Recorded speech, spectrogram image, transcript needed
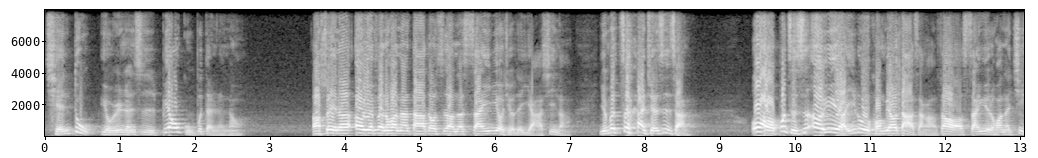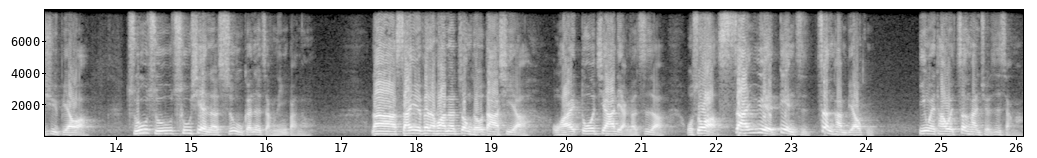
前度有缘人是标股不等人哦。啊，所以呢，二月份的话呢，大家都知道呢，三一六九的雅信啊，有没有震撼全市场？哦，不只是二月啊，一路狂飙大涨啊，到三月的话呢，继续飙啊，足足出现了十五根的涨停板哦。那三月份的话呢，重头大戏啊，我还多加两个字啊。我说啊，三月电子震撼标股，因为它会震撼全市场啊！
